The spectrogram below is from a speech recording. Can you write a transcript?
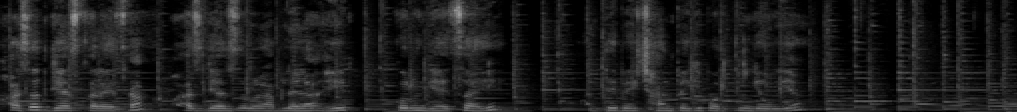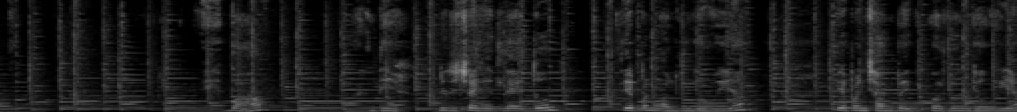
फासत गॅस करायचा. फास्ट गॅसवर आपल्याला हे करून घ्यायचं आहे. ते बाई छानपैकी परतून घेऊया. हे पहा. आणि मिरच्या घेतल्या आहेत दोन. ते पण घालून घेऊया. ते पण छानपैकी परतून घेऊया.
